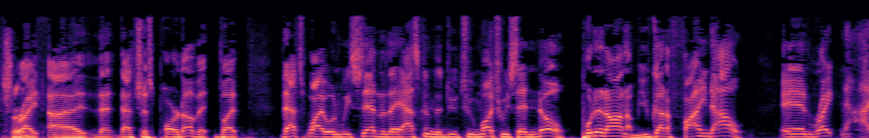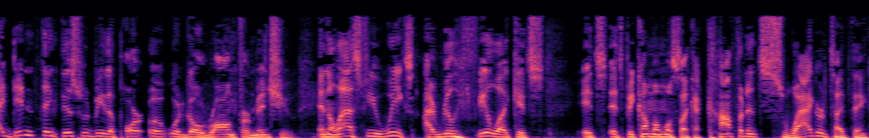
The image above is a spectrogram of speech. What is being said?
sure. right? Uh, that, that's just part of it. But that's why when we said they asked him to do too much, we said, no, put it on him. You've got to find out. And right now, I didn't think this would be the part that would go wrong for Minshew. In the last few weeks, I really feel like it's it's it's become almost like a confidence swagger type thing.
